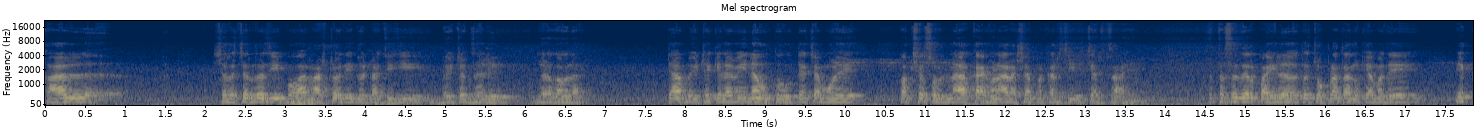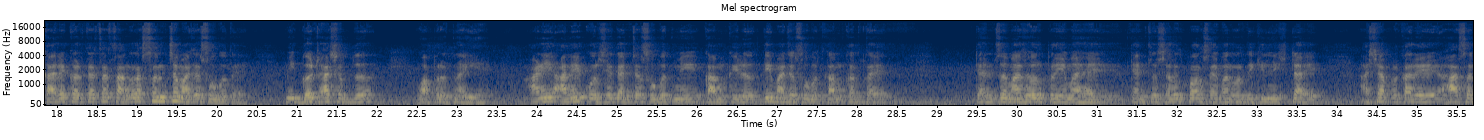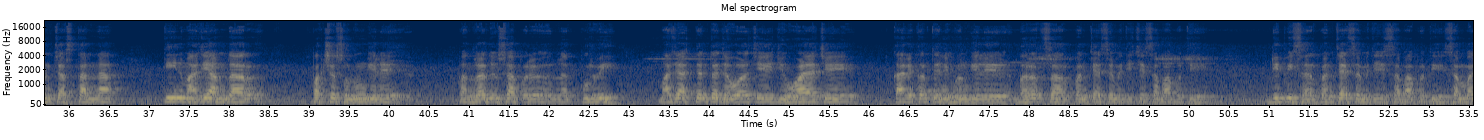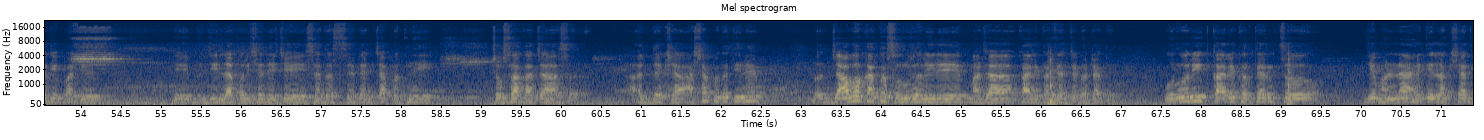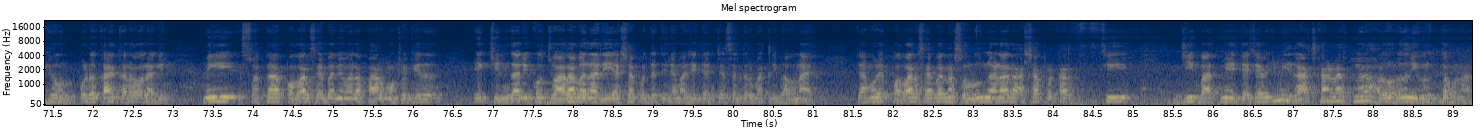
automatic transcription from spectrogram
काल शरदचंद्रजी पवार राष्ट्रवादी गटाची जी बैठक झाली जळगावला त्या बैठकीला मी नव्हतो. त्याच्यामुळे पक्ष सोडणार काय होणार अशा प्रकारची चर्चा आहे. तर तसं जर पाहिलं तर चोपडा तालुक्यामध्ये एक कार्यकर्त्याचा चांगला संच माझ्यासोबत आहे. मी गट हा शब्द वापरत नाही आहे आणि अनेक वर्षे त्यांच्यासोबत मी काम केलं. ते माझ्यासोबत काम करत आहेत त्यांचं माझ्यावर प्रेम आहे त्यांचं शरद पवार साहेबांवर देखील निष्ठा आहे. अशा प्रकारे हा संच असताना तीन माजी आमदार पक्ष सोडून गेले. पंधरा दिवसापर्यंत पूर्वी माझे अत्यंत जवळचे जिव्हाळ्याचे कार्यकर्ते निघून गेले. भरत सर पंचायत समितीचे सभापती डी पी सर पंचायत समितीचे सभापती संभाजी पाटील ते जिल्हा परिषदेचे सदस्य त्यांच्या पत्नी चोसाकाच्या स अध्यक्षा अशा पद्धतीने जावक आता सुरू झालेले माझ्या कार्यकर्त्यांच्या गटातून. उर्वरित कार्यकर्त्यांचं जे म्हणणं आहे ते लक्षात घेऊन पुढं काय करावं लागेल? मी स्वतः पवार साहेबांनी मला फार मोठं केलं. एक चिनगारी को ज्वाला बनाली अशा पद्धतीने माझी त्यांच्या संदर्भातली भावना आहे. त्यामुळे पवार साहेबांना सोडून जाणार अशा प्रकारची जी बातमी आहे त्याच्याऐवजी मी राजकारणातनं हळूहळू निवृत्त होणार.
